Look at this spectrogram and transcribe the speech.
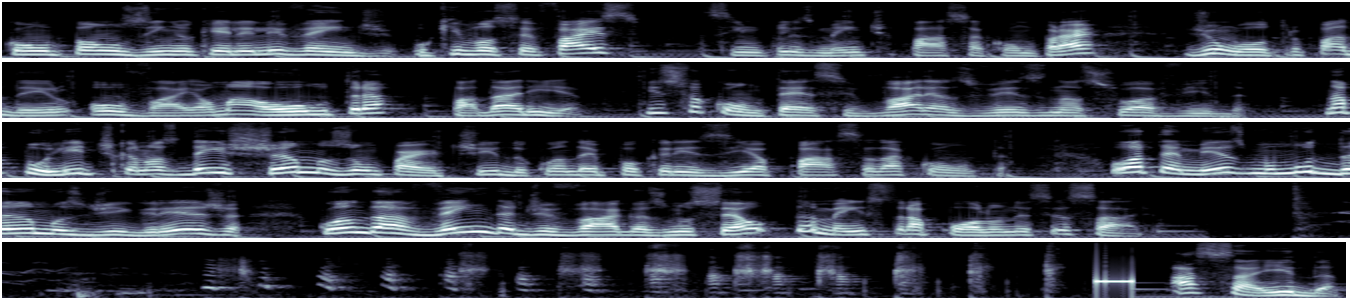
com o pãozinho que ele lhe vende. O que você faz? Simplesmente passa a comprar de um outro padeiro ou vai a uma outra padaria. Isso acontece várias vezes na sua vida. Na política, nós deixamos um partido quando a hipocrisia passa da conta. Ou até mesmo mudamos de igreja quando a venda de vagas no céu também extrapola o necessário. A saída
